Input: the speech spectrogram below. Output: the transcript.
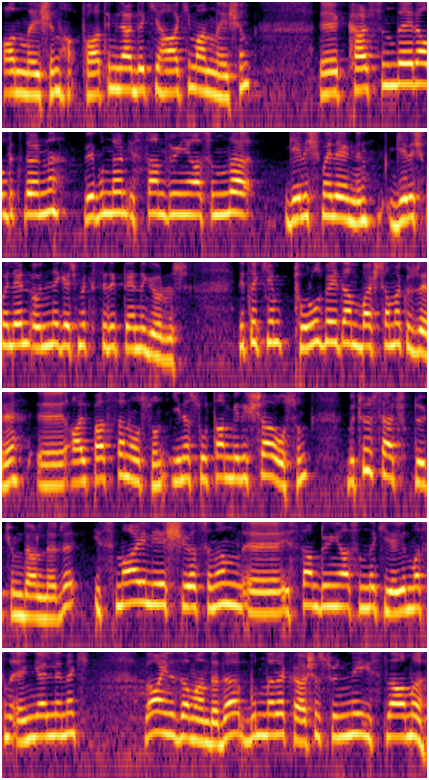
anlayışın, Fatimilerdeki hakim anlayışın e, karşısında yer aldıklarını ve bunların İslam dünyasında gelişmelerinin, gelişmelerin önüne geçmek istediklerini görürüz. Nitekim Tuğrul Bey'den başlamak üzere e, Alparslan olsun, yine Sultan Melikşah olsun, bütün Selçuklu hükümdarları İsmailiye Şiasının e, İslam dünyasındaki yayılmasını engellemek ve aynı zamanda da bunlara karşı Sünni İslam'ı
